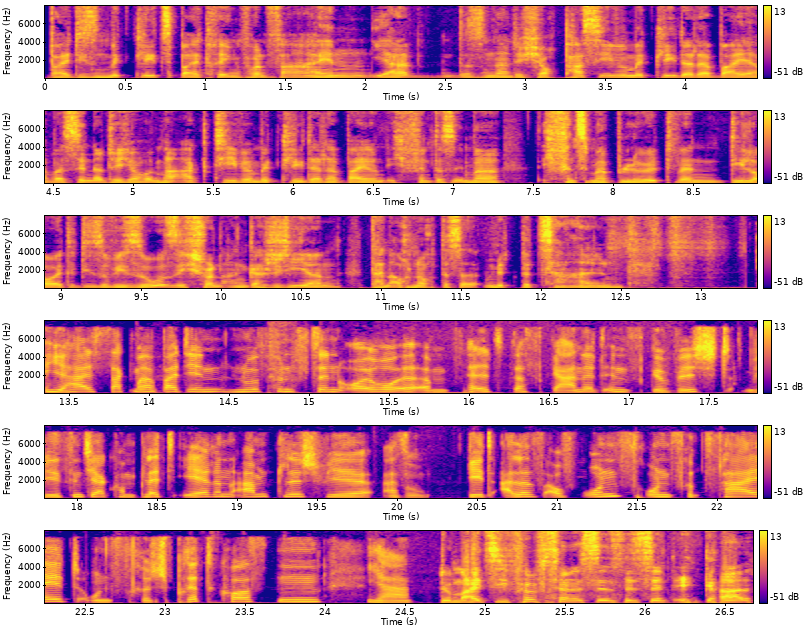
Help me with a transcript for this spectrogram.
bei diesen Mitgliedsbeiträgen von Vereinen, ja, da sind natürlich auch passive Mitglieder dabei, aber es sind natürlich auch immer aktive Mitglieder dabei und ich finde das immer, ich finde es immer blöd, wenn die Leute, die sowieso sich schon engagieren, dann auch noch das mitbezahlen. Ja, ich sag mal, bei den nur 15 Euro ähm, fällt das gar nicht ins Gewicht. Wir sind ja komplett ehrenamtlich. Wir, also geht alles auf uns, unsere Zeit, unsere Spritkosten. Ja. Du meinst, die 15 sind, sind egal?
